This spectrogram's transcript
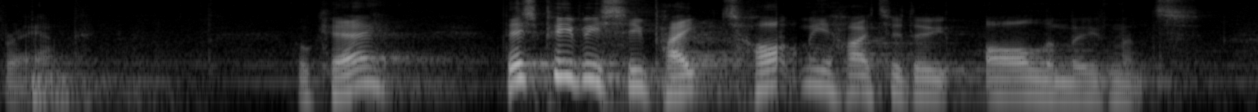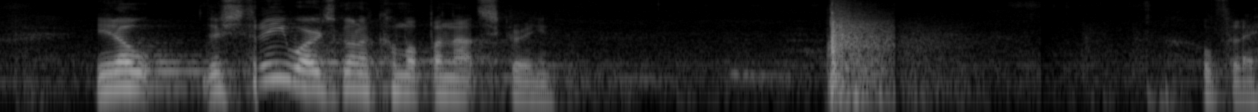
friend. Okay? This PVC pipe taught me how to do all the movements. You know, there's three words going to come up on that screen. Hopefully.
